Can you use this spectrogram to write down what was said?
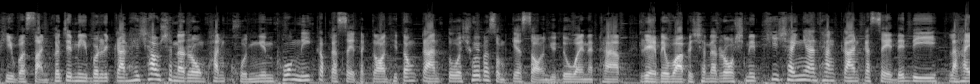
พีวสันก็จะมีบริการให้เช่าชนรงพันขนเงินพวกนี้กับเกษตรกรที่ต้องการตัวช่วยผสมเกสรอยู่ด้วยนะครับเรียกได้ว่าเป็นชนรงชนิดที่ใช้งานทางการเกษตรได้ดี และให้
